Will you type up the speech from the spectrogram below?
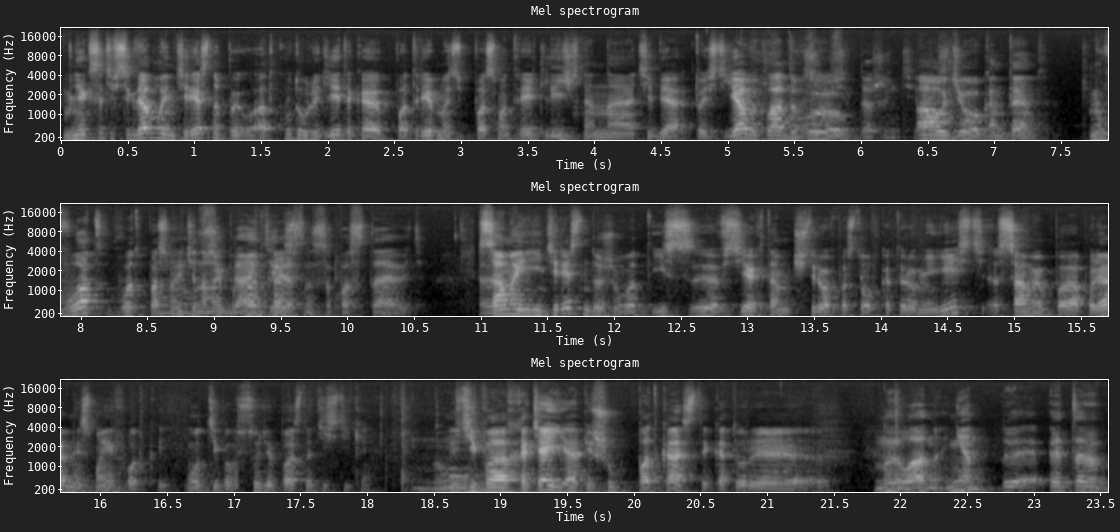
Мне, кстати, всегда было интересно, откуда у людей такая потребность посмотреть лично на тебя. То есть я Ну, выкладываю аудио-контент. Ну вот, вот, посмотрите Ну, на мои подкасты. интересно сопоставить. Э, Самое интересное тоже вот из э, всех там четырех постов, которые у меня есть, самый популярный с моей фоткой. Вот типа, судя по статистике. Ну, И, типа, хотя я пишу подкасты, которые... Ну и ладно. Нет, э, это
